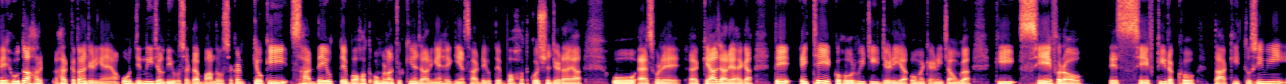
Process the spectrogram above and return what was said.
ਬੇਹੂਦਾ ਹਰਕਤਾਂ ਜਿਹੜੀਆਂ ਆ, ਉਹ ਜਿੰਨੀ ਜਲਦੀ ਹੋ ਸਕਦਾ ਬੰਦ ਹੋ ਸਕਣ, ਕਿਉਂਕਿ ਸਾਡੇ ਉੱਤੇ ਬਹੁਤ ਉਂਗਲਾਂ ਚੁੱਕੀਆਂ ਜਾ ਰਹੀਆਂ ਹੈਗੀਆਂ, ਸਾਡੇ ਉੱਤੇ ਬਹੁਤ ਕੁਝ ਜਿਹੜਾ ਆ, ਉਹ ਇਸ ਵੇਲੇ ਕਿਹਾ ਜਾ ਰਿਹਾ ਹੈਗਾ, ਤੇ ਇੱਥੇ ਇੱਕ ਹੋਰ ਵੀ ਚੀਜ਼ ਜਿਹੜੀ ਆ, ਉਹ ਮੈਂ ਕਹਿਣੀ ਚਾਹੂੰਗਾ ਕਿ ਸੇਫ ਰਹੋ ਤੇ ਸੇਫਟੀ ਰੱਖੋ ਤਾਂ ਕਿ ਤੁਸੀਂ ਵੀ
